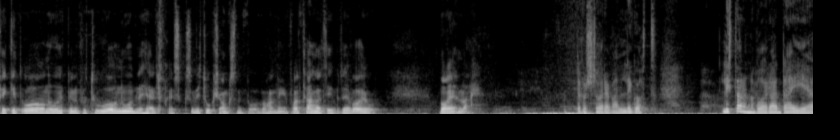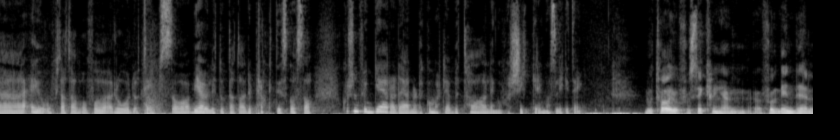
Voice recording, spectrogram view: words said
fikk et år, noen kunne få to år, noen ble helt frisk. Så vi tok sjansen på behandlingen. For alternativet det var jo bare én vei. Det forstår jeg veldig godt. Lytterne våre de eh, er jo opptatt av å få råd og tips, og vi er jo litt opptatt av det praktiske også. Hvordan fungerer det når det kommer til betaling og forsikring og slike ting? Nå tar jo forsikringen for min del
